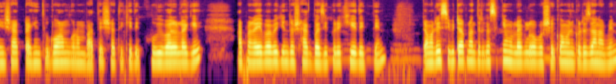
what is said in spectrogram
এই শাকটা কিন্তু গরম গরম ভাতের সাথে খেতে খুবই ভালো লাগে। আপনারা এভাবে কিন্তু শাক ভাজি করে খেয়ে দেখবেন। তো আমার রেসিপিটা আপনাদের কাছে কেমন লাগল অবশ্যই কমেন্ট করে জানাবেন।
